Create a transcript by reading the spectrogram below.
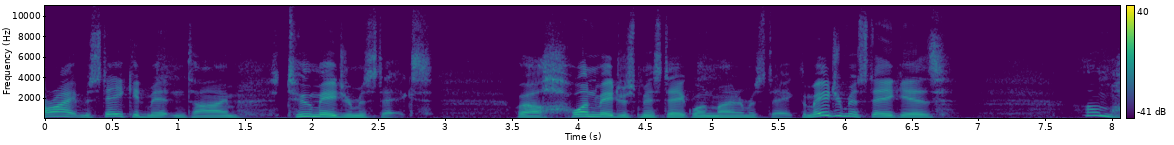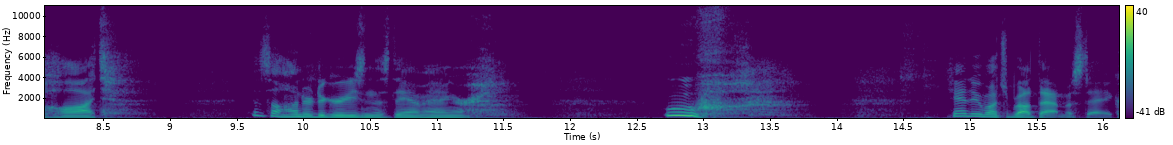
right, mistake admitting time. Two major mistakes. Well, one major mistake, one minor mistake. The major mistake is I'm hot. It's 100 degrees in this damn hangar. Whew. Can't do much about that mistake.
